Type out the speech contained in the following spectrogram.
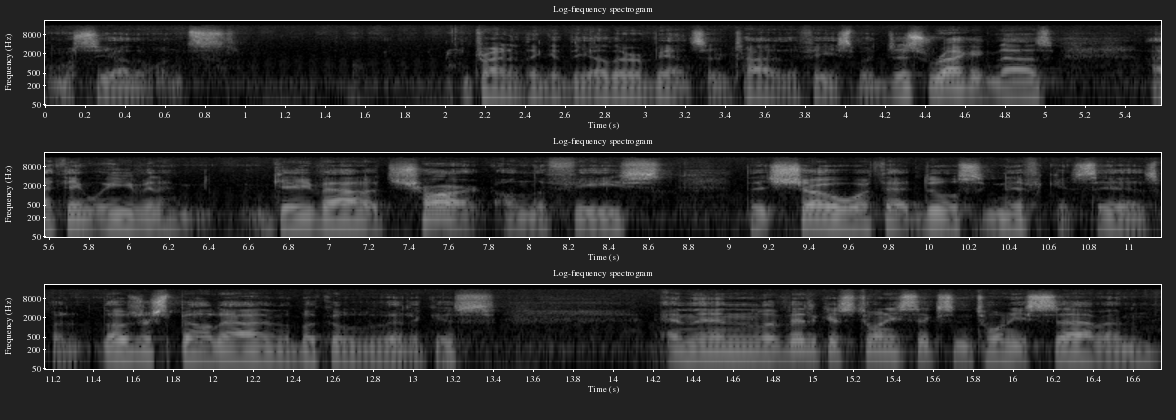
what's the other ones? I'm trying to think of the other events that are tied to the feast, but just recognize I think we even gave out a chart on the feast that show what that dual significance is, but those are spelled out in the book of Leviticus. And then Leviticus 26 and 27,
